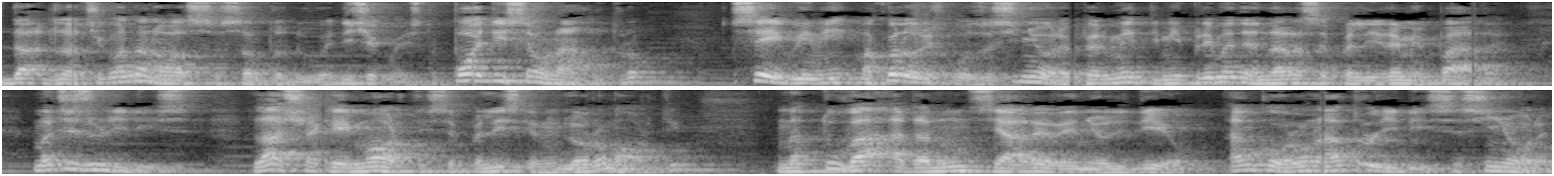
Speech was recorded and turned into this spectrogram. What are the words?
da, dal 59 al 62 dice questo. Poi disse un altro, seguimi, ma quello rispose, Signore, permettimi prima di andare a seppellire mio padre. Ma Gesù gli disse, lascia che i morti seppelliscano i loro morti, ma tu va ad annunziare il regno di Dio. Ancora un altro gli disse, Signore,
